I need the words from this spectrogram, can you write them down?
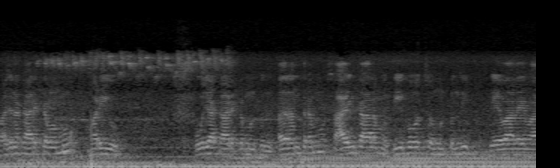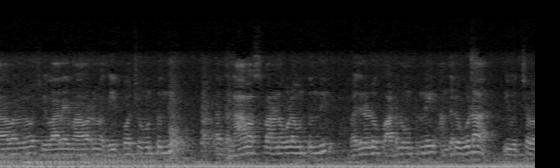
భజన కార్యక్రమము మరియు పూజా కార్యక్రమం ఉంటుంది. తదనంతరము సాయంకాలము దీపోత్సవం ఉంటుంది. దేవాలయం ఆవరణలో శివాలయం ఆవరణలో దీపోత్సవం ఉంటుంది. తర్వాత నామస్మరణ కూడా ఉంటుంది. భజనలు పాటలు ఉంటున్నాయి. అందరూ కూడా ఈ ఉత్సవ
